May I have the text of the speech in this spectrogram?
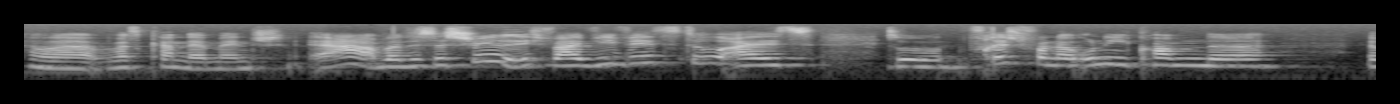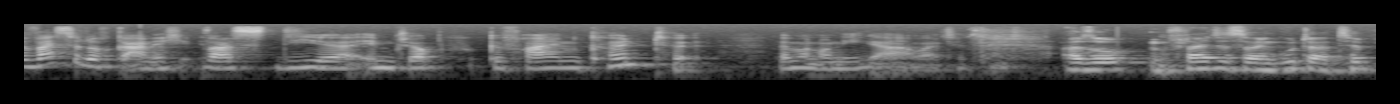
Aber was kann der Mensch? Ja, aber das ist schwierig, weil wie willst du als so frisch von der Uni kommende weißt du doch gar nicht, was dir im Job gefallen könnte wenn man noch nie gearbeitet hat. Also vielleicht ist ein guter Tipp,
